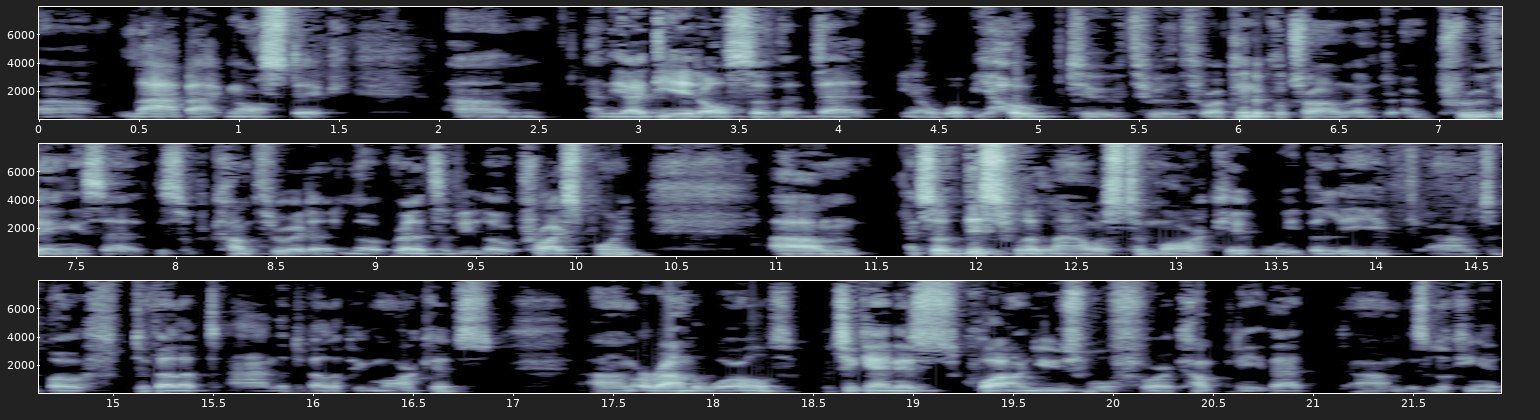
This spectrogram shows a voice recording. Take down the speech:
um, lab agnostic. Um, and the idea also that that you know what we hope to through through our clinical trial and, and proving is that this will come through at a low, relatively low price point. Um, and so this would allow us to market, we believe, um, to both developed and the developing markets um, around the world, which again is quite unusual for a company that um, is looking at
